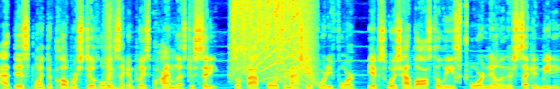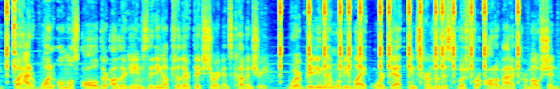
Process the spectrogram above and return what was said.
At this point, the club were still holding second place behind Leicester City. So fast forward to matchday 44, Ipswich had lost to Leeds 4-0 in their second meeting, but had won almost all of their other games leading up to their fixture against Coventry, where beating them would be life or death in terms of this push for automatic promotion.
